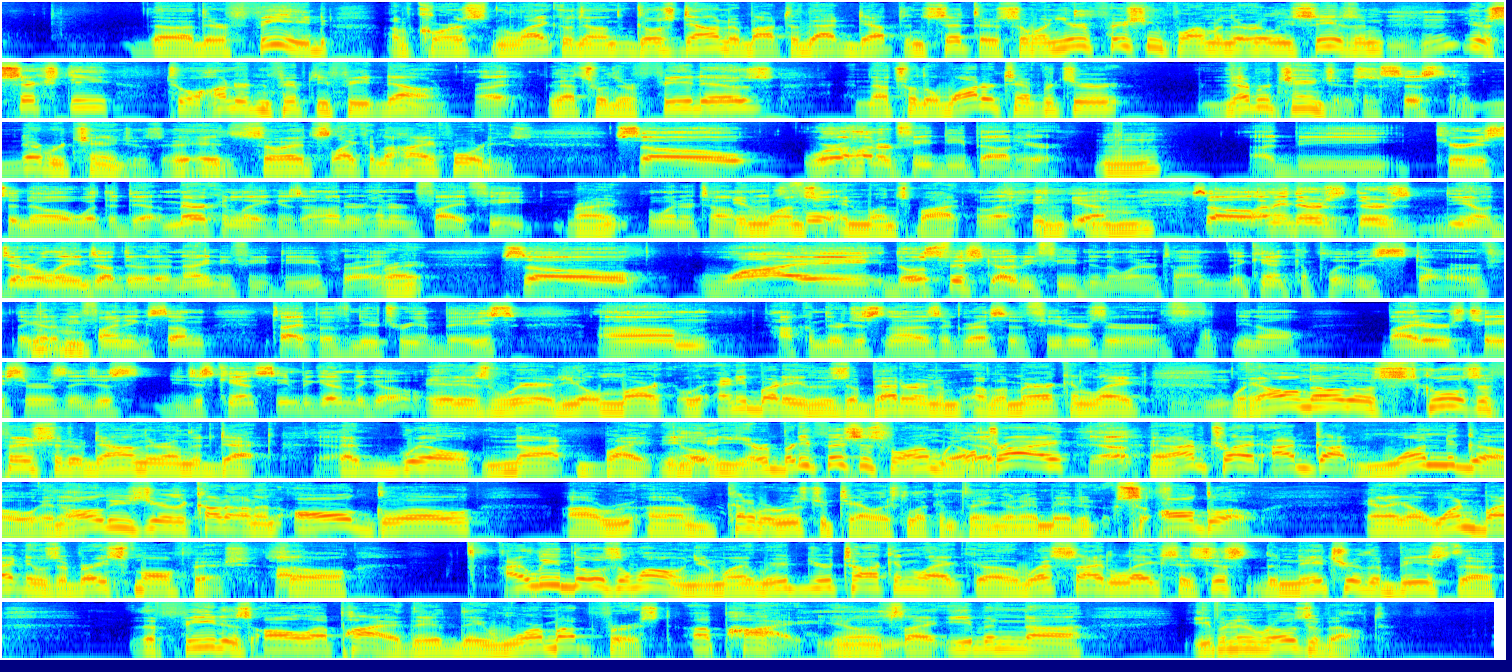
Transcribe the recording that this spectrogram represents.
the their feed, of course, when the light goes down, goes down to about to that depth and sit there. So when you're fishing for them in the early season, Mm-hmm. you're 60 to 150 feet down. Right. That's where their feed is, and that's where the water temperature never changes. Consistent. Never changes. It, it's so it's like in the high 40s. So we're 100 feet deep out here. Mm-hmm. I'd be curious to know what the depth. American Lake is 100, 105 feet. Right. In wintertime. In one in one spot. Well, Mm-hmm. yeah. So I mean, there's there's you know general lanes out there that are 90 feet deep, right? Right. So why those fish got to be feeding in the wintertime? They can't completely starve. They got to be finding some type of nutrient base. Um, how come they're just not as aggressive feeders or you know biters, chasers? They just you just can't seem to get them to go. It is weird. You'll mark anybody who's a veteran of American Lake. Mm-hmm. We all know those schools of fish that are down there on the deck that will not bite, and, Nope. and everybody fishes for them. We all Yep. try. Yep. And I've tried. I've got one to go in all these years. I caught it on an all glow, uh, uh, kind of a rooster tailish looking thing, and I made it so all glow. And I got one bite, and it was a very small fish. So I leave those alone. You know, when we're, you're talking like uh, West Side Lakes, it's just the nature of the beast. The the feed is all up high. They they warm up first, up high. You know, it's like even uh, even in Roosevelt,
